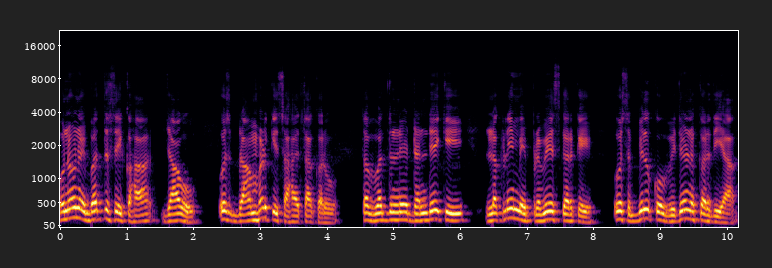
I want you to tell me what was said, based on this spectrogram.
उन्होंने वज्र से कहा, जाओ, उस ब्राह्मण की सहायता करो। तब वज्र ने डंडे की लकड़ी में प्रवेश करके उस बिल को विदीर्ण कर दिया।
